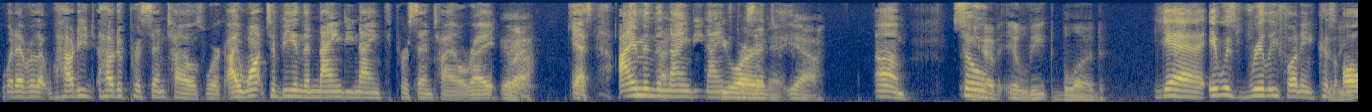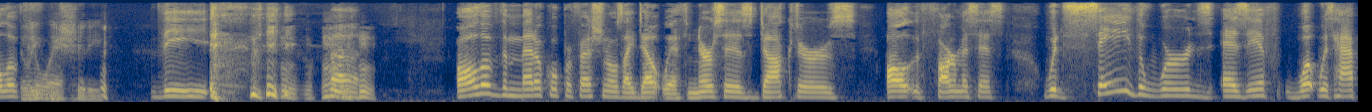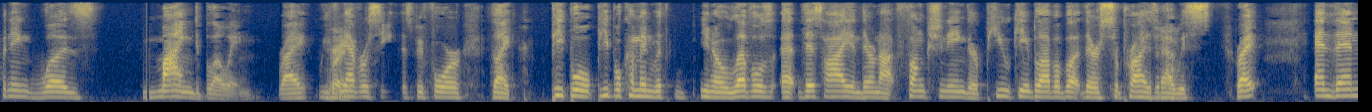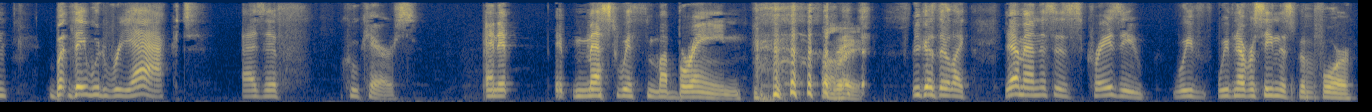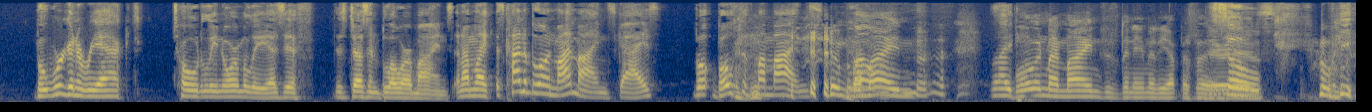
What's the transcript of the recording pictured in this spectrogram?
whatever that how do you, how do percentiles work? I want to be in the 99th percentile, right? Yeah. Right. Yes, I'm in the Uh, 99th You are percentile. in it, yeah. Um so you have elite blood. yeah, it was really funny because all of elitely way. shitty. the the Uh, all of the medical professionals I dealt with, nurses, doctors, all the pharmacists, would say the words as if what was happening was mind blowing, right? We've Right. never seen this before. Like people people come in with, you know, levels at this high and they're not functioning, they're puking, blah blah blah. They're surprised that I was right? And then but they would react as if who cares? And it it messed with my brain. Right. because they're like, "Yeah, man, this is crazy. We've we've never seen this before, but we're gonna react totally normally as if this doesn't blow our minds." And I'm like, "It's kind of blowing my minds, guys. Bo- both of my minds. my blown. mind. Like, Blowing my minds is the name of the episode. So- we,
